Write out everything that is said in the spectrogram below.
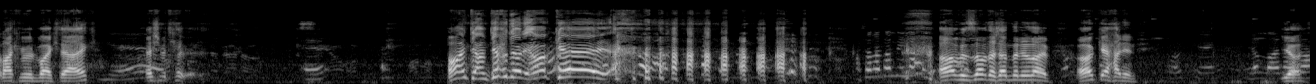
راكبة بالبايك تاعك؟ إيش بتحب؟ آه أنت عم تحضري أوكي. آه بالضبط عشان تضلي live okay حنين. okay يلا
